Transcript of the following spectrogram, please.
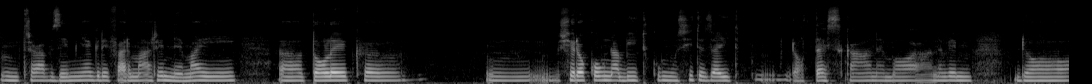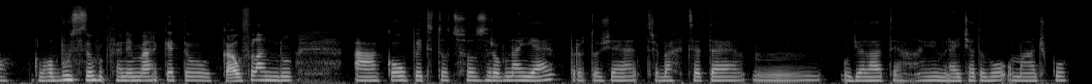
mm, třeba v zimě, kdy farmáři nemají tolik Mm, širokou nabídku, musíte zajít do Teska nebo já nevím, do Globusu, Penny Marketu, Kauflandu a koupit to, co zrovna je, protože třeba chcete um, udělat, já nevím, rajčatovou omáčku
